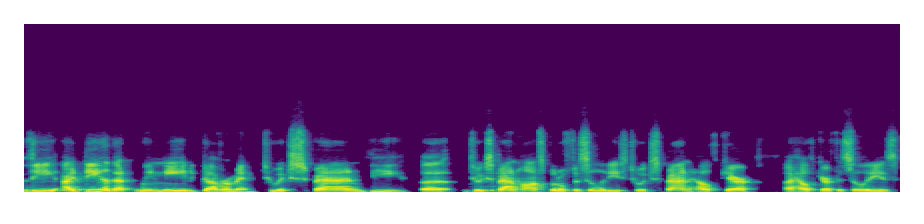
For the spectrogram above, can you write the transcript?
the idea that we need government to expand the uh, to expand hospital facilities to expand healthcare uh, healthcare facilities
